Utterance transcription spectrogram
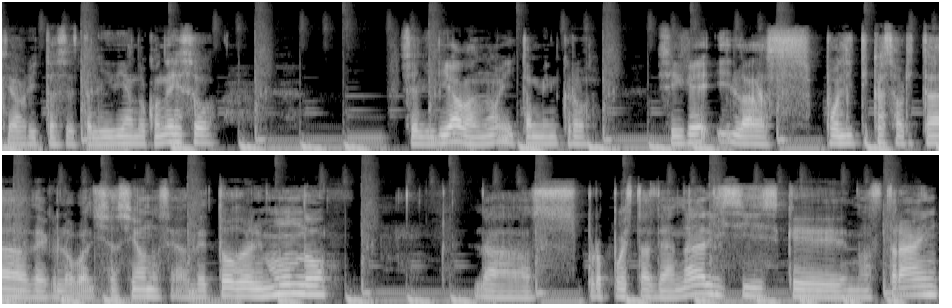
Que ahorita se está lidiando con eso. Se lidiaba, ¿no? Y también creo sigue y las políticas ahorita de globalización, o sea, de todo el mundo, las propuestas de análisis que nos traen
